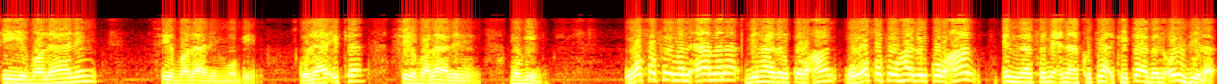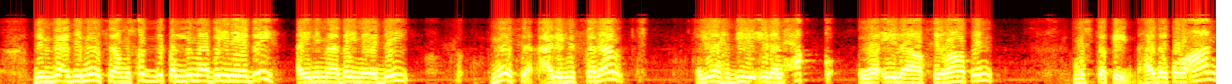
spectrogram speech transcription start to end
في ضلال في ضلال مبين. أولئك في ضلال مبين. وصفوا من آمن بهذا القرآن ووصفوا هذا القرآن إنا سمعنا كتابا أنزل من بعد موسى مصدقا لما بين يديه أي لما بين يدي موسى عليه السلام يهدي إلى الحق وإلى صراط مستقيم. هذا القرآن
